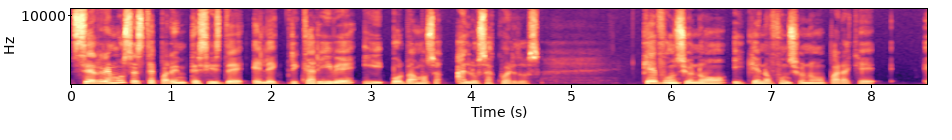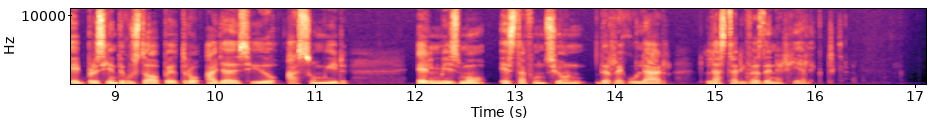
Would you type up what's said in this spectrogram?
Cerremos este paréntesis de Electricaribe y volvamos a los acuerdos. ¿Qué funcionó y qué no funcionó para que el presidente Gustavo Petro haya decidido asumir él mismo esta función de regular las tarifas de energía eléctrica?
